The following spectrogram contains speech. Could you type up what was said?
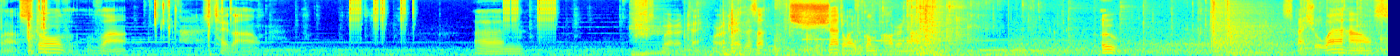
Well, store that. Let's take that out. Um, we're okay. We're okay. There's a shed load of gunpowder in there. Ooh. Special warehouse.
